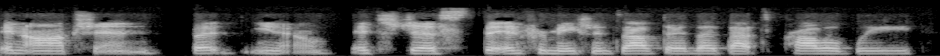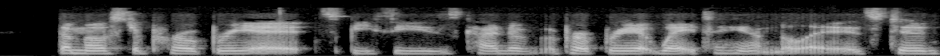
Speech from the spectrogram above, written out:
an option, but you know, it's just the information's out there that that's probably the most appropriate species kind of appropriate way to handle it is to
